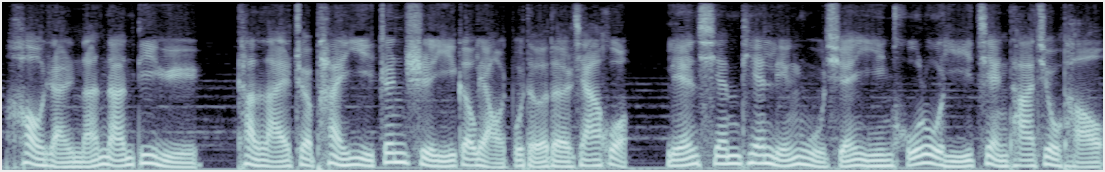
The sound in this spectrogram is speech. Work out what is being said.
浩然喃喃低语：“看来这太医真是一个了不得的家伙，连先天灵武玄阴葫芦一见他就逃。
